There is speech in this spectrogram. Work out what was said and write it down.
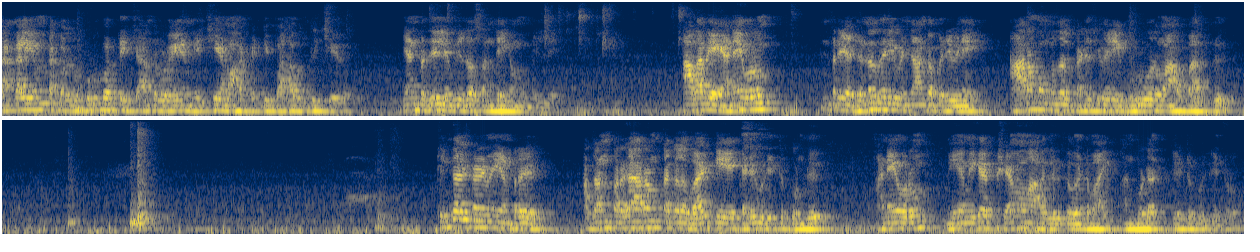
தங்களையும் தங்களது குடும்பத்தை சார்ந்தவர்களையும் நிச்சயமாக கண்டிப்பாக வந்து சேரும் என்பதில் எவ்வித சந்தேகமும் இல்லை. ஆகவே அனைவரும் இன்றைய தினசரி விஞ்ஞாங்க பிரிவினை ஆரம்பம் முதல் கடைசி வரை முழுவதுமாக பார்த்து திங்கட்கிழமை அன்று அதன் பிரகாரம் தங்கள் வாழ்க்கையை கடைபிடித்துக் கொண்டு அனைவரும் மிக மிக க்ஷேமமாக இருக்க வேண்டுமாய் அன்புடன் கேட்டுக்கொள்கின்றோம்.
